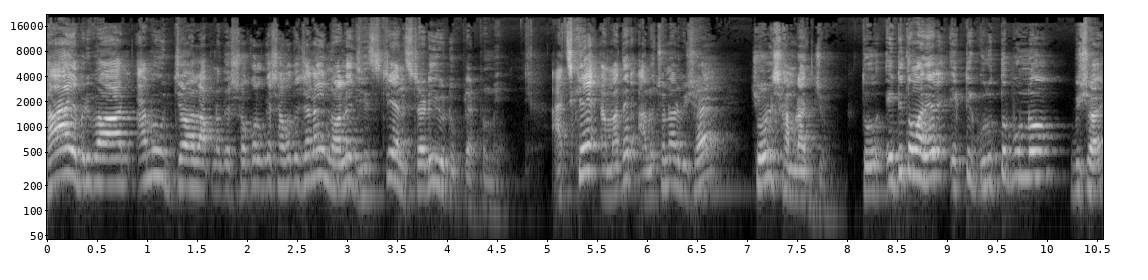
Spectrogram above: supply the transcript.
হাই এভরিওয়ান আমি উজ্জ্বল, আপনাদের সকলকে স্বাগত জানাই knowledge history and study YouTube প্ল্যাটফর্মে আজকে আমাদের আলোচনার বিষয় চোল সাম্রাজ্য। তো এটি তোমাদের একটি গুরুত্বপূর্ণ বিষয়,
